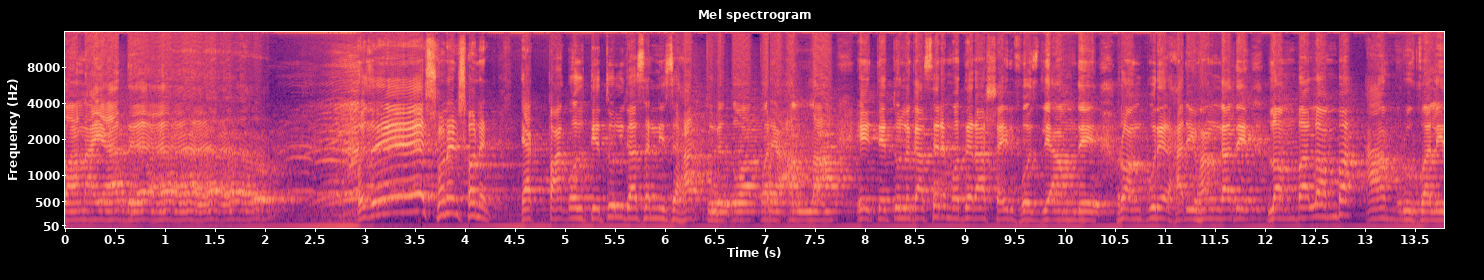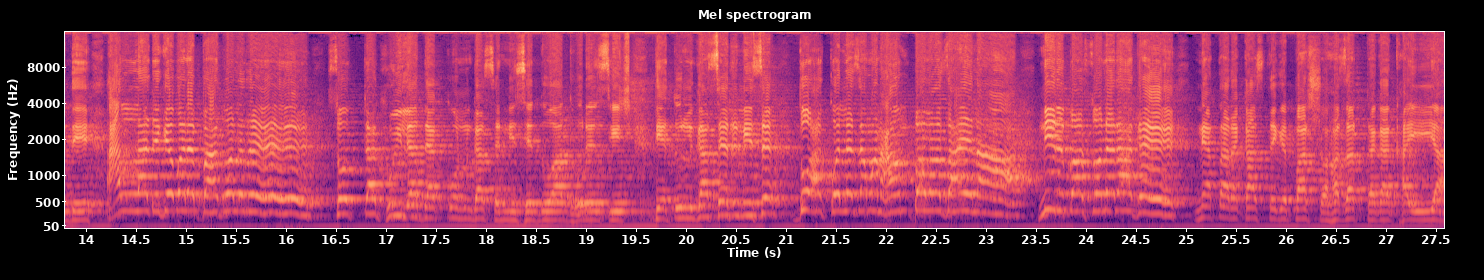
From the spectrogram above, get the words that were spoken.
বানাইয়া দে শোনেন শোনেন। এক পাগল তেঁতুল গাছের নিচে হাত তুলে দোয়া করে, আল্লাহ, এই তেঁতুল গাছের মধ্যে রাজশাহীর ফজলি আম দে, রংপুরের হাড়ি ভাঙ্গা দে, লম্বা লম্বা আম রূপালি দে। আল্লাহ ডেকে বলে, পাগল রে, চোখটা খুইলা দেখ কোন গাছের নিচে দোয়া ধরেছিস। তেঁতুল গাছের নিচে দোয়া করলে যেমন আম পাওয়া যায় না। নির্বাচনের আগে নেতার কাছ থেকে পাঁচশো হাজার টাকা খাইয়া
